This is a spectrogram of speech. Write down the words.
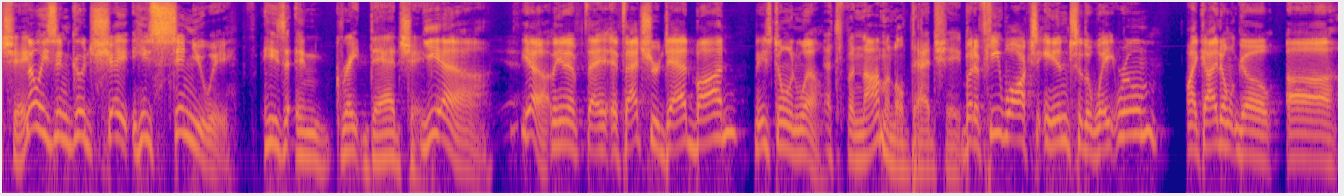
shape. No, he's in good shape. He's sinewy. He's in great dad shape. Yeah. Yeah, I mean, if that, if that's your dad bod, he's doing well. That's phenomenal dad shape. But if he walks into the weight room, like I don't go, uh,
